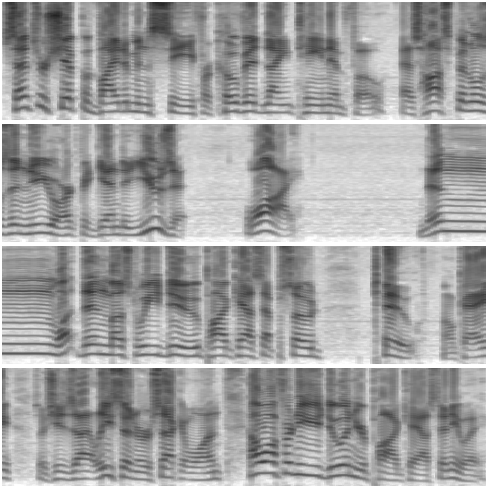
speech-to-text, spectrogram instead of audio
Censorship of vitamin C for COVID 19 info as hospitals in New York begin to use it. Why? Then what then must we do? Podcast episode two. Okay. So she's at least in her second one. How often are you doing your podcast anyway?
